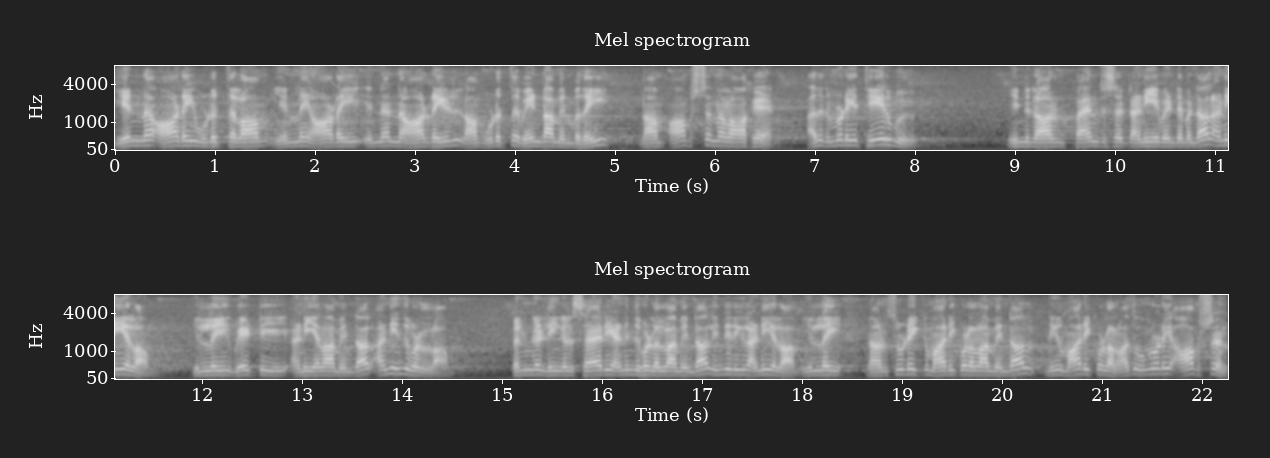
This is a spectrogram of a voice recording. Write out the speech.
என்ன ஆடை உடுத்தலாம் என்ன ஆடை என்னென்ன ஆடையில் நாம் உடுத்த வேண்டாம் என்பதை நாம் ஆப்ஷனலாக அது நம்முடைய தேர்வு. இன்று நான் பேண்ட் ஷர்ட் அணிய வேண்டும் என்றால் அணியலாம். இல்லை வேட்டி அணியலாம் என்றால் அணிந்து கொள்ளலாம். பெண்கள் நீங்கள் சாரி அணிந்து கொள்ளலாம் என்றால் இன்று நீங்கள் அணியலாம். இல்லை நான் சுடைக்கு மாறிக்கொள்ளலாம் என்றால் நீங்கள் மாறிக்கொள்ளலாம். அது உங்களுடைய ஆப்ஷன்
